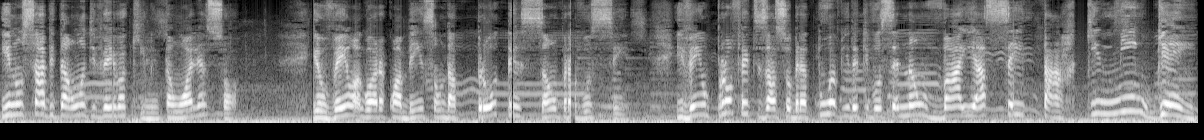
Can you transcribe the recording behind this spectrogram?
e não sabe de onde veio aquilo. Então, olha só. Eu venho agora com a benção da proteção para você. E venho profetizar sobre a tua vida que você não vai aceitar que ninguém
